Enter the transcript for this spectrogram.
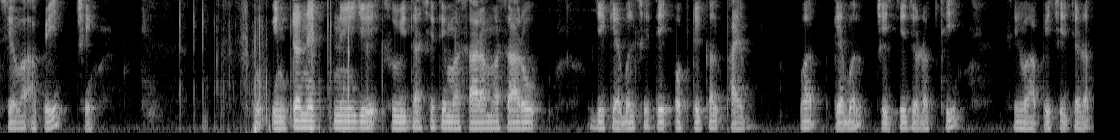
સેવા આપે છે. તો ઇન્ટરનેટની જે સુવિધા છે તેમાં સારામાં સારો જે કેબલ છે તે ઓપ્ટિકલ ફાઇબર કેબલ છે જે ઝડપથી સેવા આપે છે. ઝડપ.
